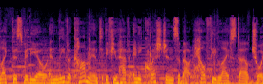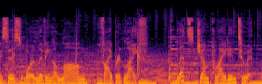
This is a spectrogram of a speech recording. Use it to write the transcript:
like this video and leave a comment if you have any questions about healthy lifestyle choices or living a long, vibrant life. Let's jump right into it.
